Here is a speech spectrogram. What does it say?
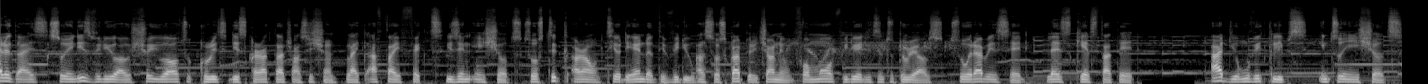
Hello guys, so in this video I'll show you how to create this character transition like After Effects using InShot. So stick around till the end of the video and subscribe to the channel for more video editing tutorials. So with that being said, let's get started. Add your movie clips into InShot.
